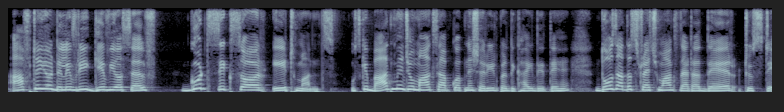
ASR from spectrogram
after your delivery give yourself good six और एट मंथ्स उसके बाद में जो मार्क्स आपको अपने शरीर पर दिखाई देते हैं, दो ज़्यादा stretch marks that are there to stay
